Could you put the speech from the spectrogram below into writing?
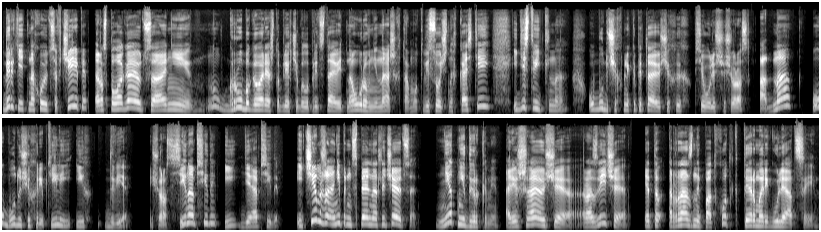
Дырки эти находятся в черепе, располагаются они, ну, грубо говоря, чтобы легче было представить, на уровне наших там вот височных костей. И действительно, у будущих млекопитающих их всего лишь еще раз одна, у будущих рептилий их две. Еще раз, синапсиды и диапсиды. И чем же они принципиально отличаются? Нет не дырками, а решающее различие – это разный подход к терморегуляции.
